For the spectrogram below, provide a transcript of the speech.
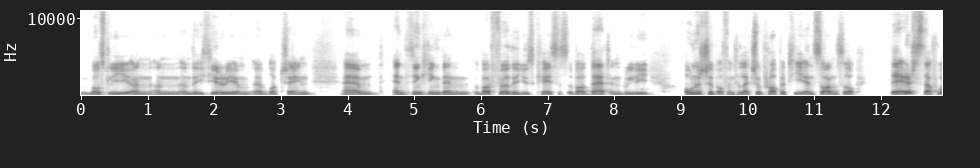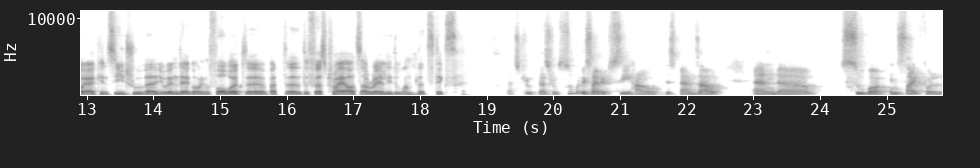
mostly on, on, on, the Ethereum uh, blockchain, um, and thinking then about further use cases about that and really ownership of intellectual property and so on. So there is stuff where I can see true value in there going forward, uh, but uh, the first tryouts are rarely the one that sticks. That's true. That's true. Super excited to see how this pans out and uh, super insightful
